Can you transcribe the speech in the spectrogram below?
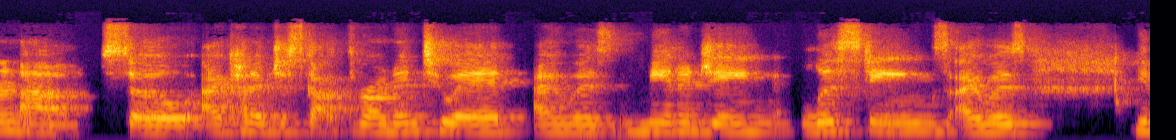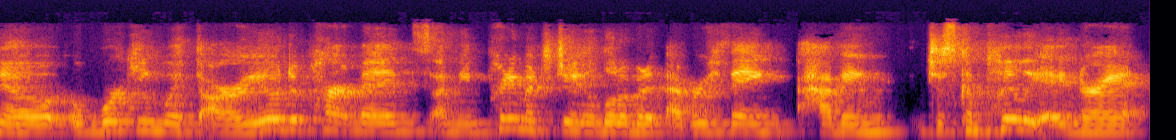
Mm-hmm. Um, so I kind of just got thrown into it. I was managing listings. I was you know, working with REO departments. I mean, pretty much doing a little bit of everything, having just completely ignorant,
